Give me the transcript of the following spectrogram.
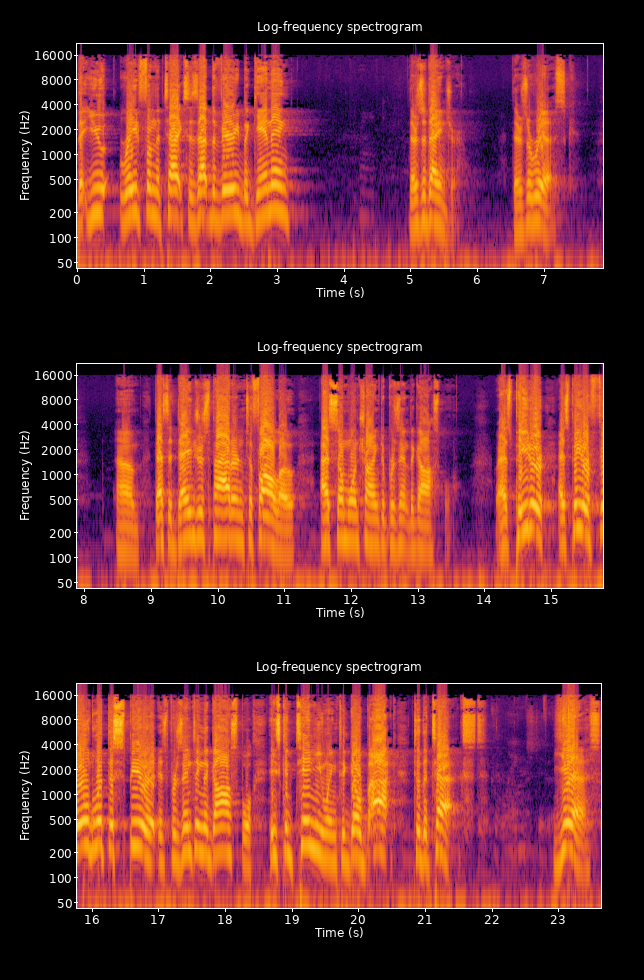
that you read from the text is at the very beginning, there's a danger. There's a risk. Um, that's a dangerous pattern to follow as someone trying to present the gospel. As Peter, as Peter, filled with the Spirit, is presenting the gospel, he's continuing to go back to the text. Yes,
